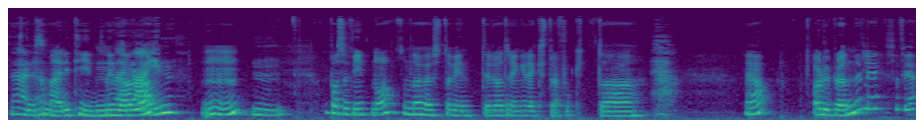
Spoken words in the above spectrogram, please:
Det er Det det som er i tiden Som i dag òg. Mhm. Mm. Det Passer fint nå, som det er høst og vinter og trenger ekstra fukt. Og... Ja. Har du prøvd den, eller, Sofie?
